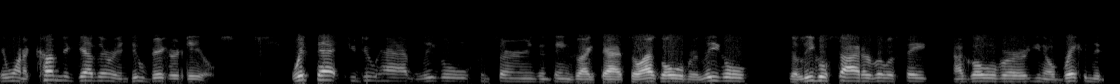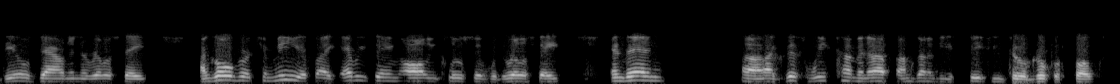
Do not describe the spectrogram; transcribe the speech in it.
they want to come together and do bigger deals. With that, you do have legal concerns and things like that. So I go over legal, the legal side of real estate, I go over, you know, breaking the deals down in the real estate. I go over to me, it's like everything all inclusive with real estate. And then, uh, like this week coming up, I'm going to be speaking to a group of folks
